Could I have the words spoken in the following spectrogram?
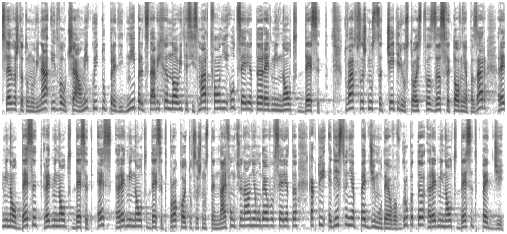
Следващата новина идва от Xiaomi, които преди дни представиха новите си смартфони от серията Redmi Note 10. Това всъщност са 4 устройства за световния пазар. Redmi Note 10, Redmi Note 10S, Redmi Note 10 Pro, който всъщност е най-функционалният модел в серията, както и единствения 5G модел в групата Redmi Note 10 5G.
